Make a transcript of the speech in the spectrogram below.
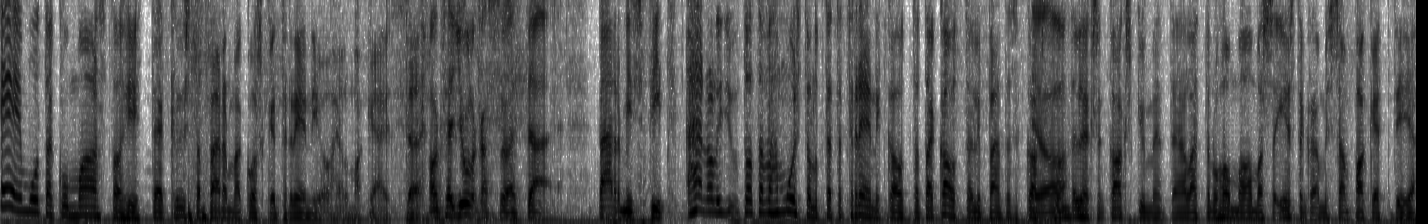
ei muuta kuin maastohiihtäjä Krista Pärmäkosken treeniohjelma käyttöön. Onko se julkaissut, että Pärmis Fit? Hän oli tota, vähän muistellut tätä treenikautta tai kautta ylipäätänsä 2009-2020 ja laittanut hommaa omassa Instagramissaan pakettiin. Ja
